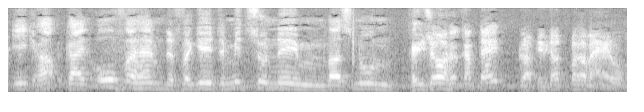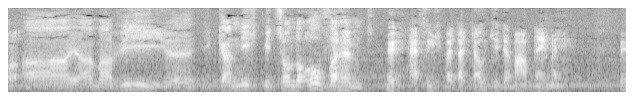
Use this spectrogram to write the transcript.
Ich hab kein Overhemde vergeten mitzunehmen. Was nun? Geen zorgen, kapitein. Laat u dat maar aan mij over. Ah ja, maar wie? Hè? Ich kann nicht mit zonder Overhemd. Even met dat touwtje de maat nemen. Eh,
